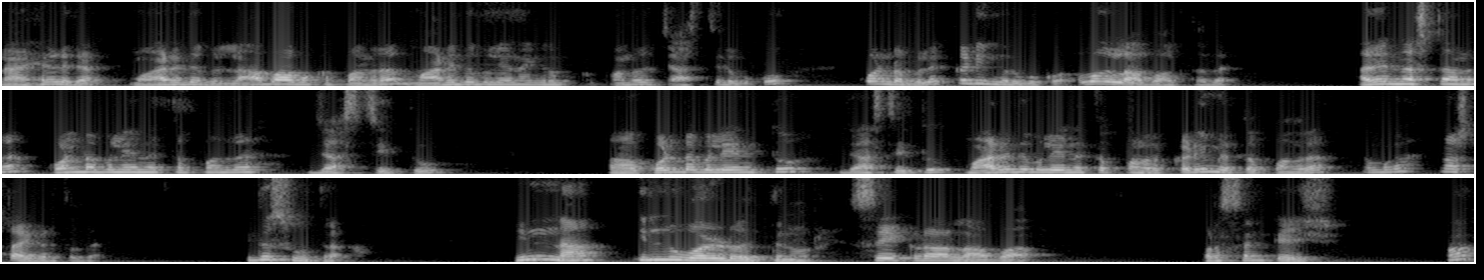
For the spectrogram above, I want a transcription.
ನಾ ಹೇಳಿದೆ, ಮಾರಿದ ಬೆಲೆ ಲಾಭ ಆಗ್ಬೇಕಪ್ಪ ಅಂದ್ರೆ, ಮಾರಿದ ಬೆಲೆ ಏನಾಗಿರ್ಬೇಕಪ್ಪ ಅಂದ್ರೆ ಜಾಸ್ತಿ ಇರಬೇಕು, ಕೊಂಡ ಬೆಲೆ ಕಡಿಮೆ ಇರಬೇಕು, ಅವಾಗ ಲಾಭ ಆಗ್ತದೆ. ಅದೇ ನಷ್ಟ ಅಂದ್ರೆ, ಕೊಂಡ ಬೆಲೆ ಏನಾಯ್ತಪ್ಪ ಅಂದ್ರೆ ಜಾಸ್ತಿ ಇತ್ತು. ಕೊಂಡ ಬೆಲೆ ಏನಿತ್ತು? ಜಾಸ್ತಿ ಇತ್ತು. ಮಾರಿದ ಬೆಲೆ ಏನಾಯ್ತಪ್ಪ ಅಂದ್ರೆ ಕಡಿಮೆ ಇತ್ತಪ್ಪ ಅಂದ್ರೆ ನಮ್ಗೆ ನಷ್ಟ ಆಗಿರ್ತದೆ. ಇದು ಸೂತ್ರ. ಇನ್ನ, ಇಲ್ಲೂ ವರ್ಡ್ ಐತೆ ನೋಡ್ರಿ. ಶೇಕಡಾ ಲಾಭ. ಪರ್ಸಂಟೇಜ್ ಹಾಂ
